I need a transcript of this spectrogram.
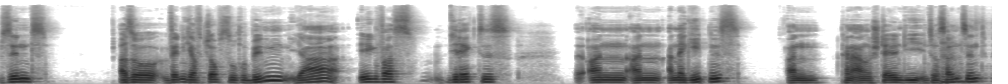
sind, also wenn ich auf Jobsuche bin, ja, irgendwas Direktes an, an, an Ergebnis, an, keine Ahnung, Stellen, die interessant sind.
